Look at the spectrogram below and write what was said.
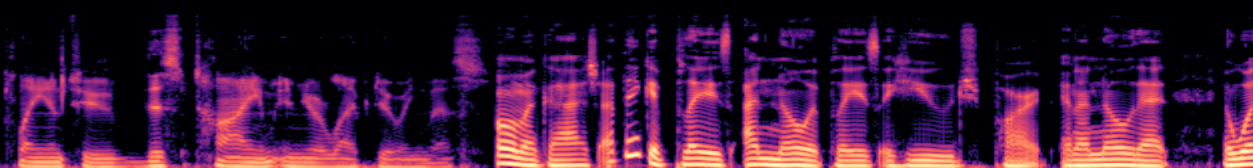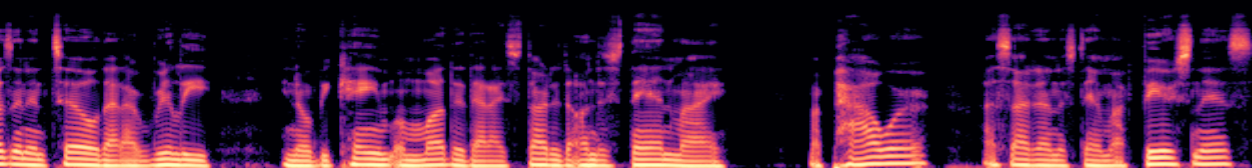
play into this time in your life doing this? Oh my gosh. I think it plays, I know it plays a huge part. And I know that it wasn't until that I really, you know, became a mother that I started to understand my my power. I started to understand my fierceness.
